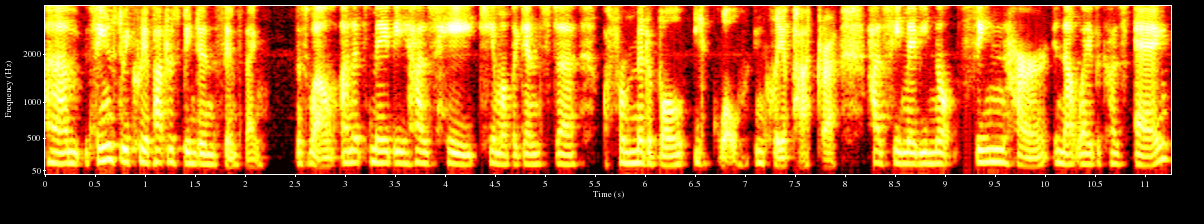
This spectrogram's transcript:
Um, it seems to be cleopatra's been doing the same thing as well. And it's maybe has he came up against a, a, formidable equal in Cleopatra? Has he maybe not seen her in that way because A,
